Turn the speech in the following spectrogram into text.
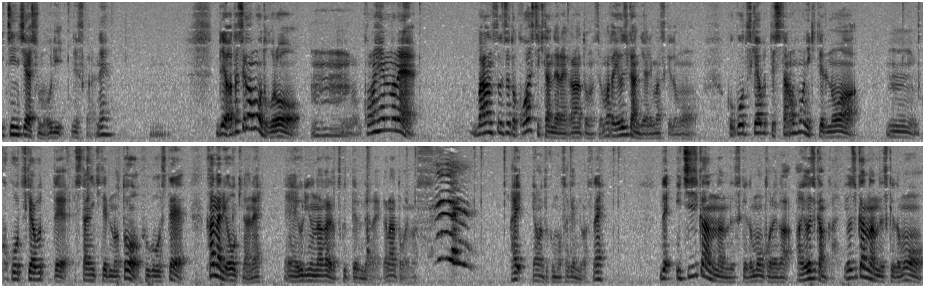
1日足も売りですからね。で私が思うところうんこの辺のねバランスをちょっと壊してきたんじゃないかなと思うんですよ。また4時間でやりますけどもここを突き破って下の方に来てるのはうんここを突き破って下に来てるのと符合してかなり大きなね、えー、売りの流れを作ってるんじゃないかなと思います。はい大和くんも叫んでますね。で1時間なんですけどもこれが。あ4時間か。4時間なんですけども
